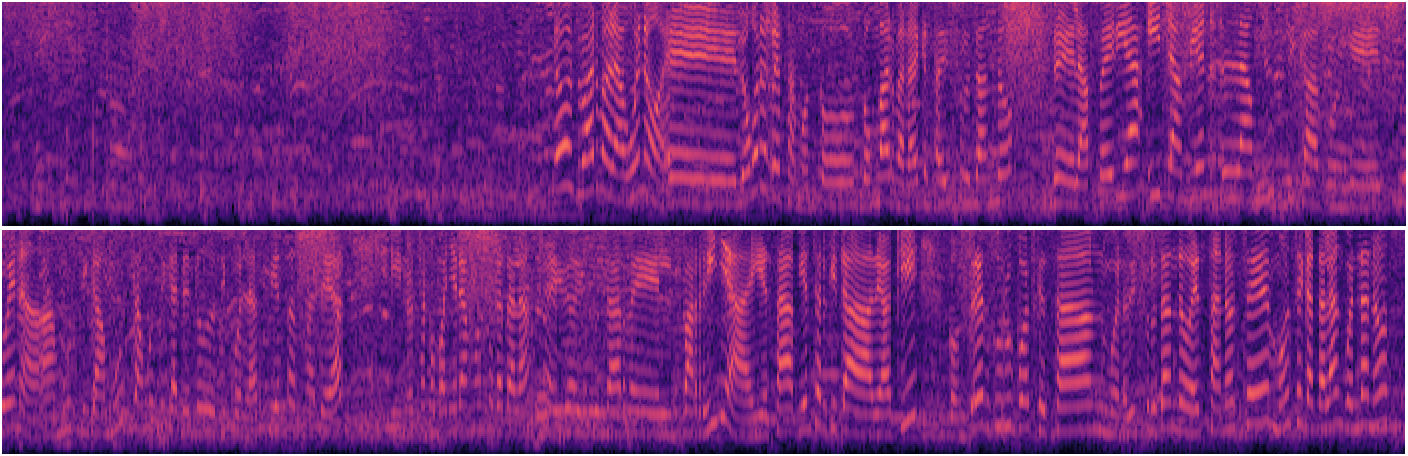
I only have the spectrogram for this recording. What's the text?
Bárbara. Bueno, eh, luego regresamos con, con Bárbara, que está disfrutando de la feria y también la música, porque suena a música, mucha música de todo tipo en las fiestas mateas. Y nuestra compañera Monse Catalán se ha ido a disfrutar del parrilla y está bien cerquita de aquí, con tres grupos que están bueno, disfrutando esta noche. Monse Catalán, cuéntanos.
